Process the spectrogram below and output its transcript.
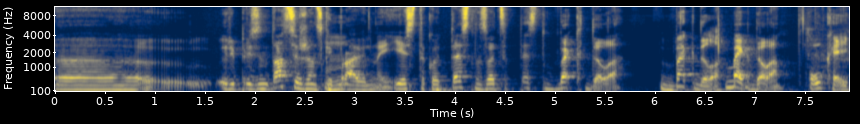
э, репрезентации женской Мгм. правильной. Есть такой тест, называется тест Бекдела. Бэкдела. Бекдела. Окей.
